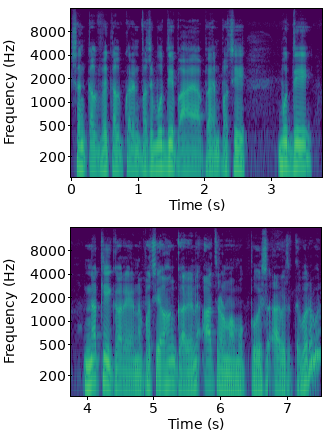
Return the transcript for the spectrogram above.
સંકલ્પ વિકલ્પ કરીને પછી બુદ્ધિ પાસે આપે ને પછી બુદ્ધિ નક્કી કરે અને પછી અહંકાર એને આચરણમાં મૂકતું હોય છે આવી રીતે, બરાબર?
